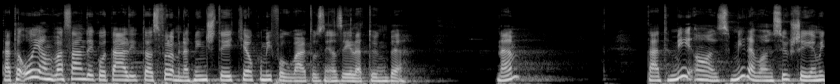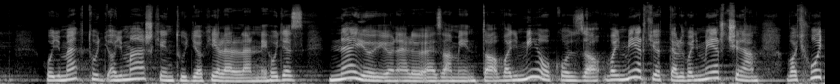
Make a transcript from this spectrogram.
Tehát ha olyan szándékot állítasz föl, aminek nincs tétje, akkor mi fog változni az életünkbe? Nem? Tehát mi az, mire van szüksége, mit, hogy, meg tudj, hogy másként tudjak jelen lenni, hogy ez ne jöjjön elő ez a minta, vagy mi okozza, vagy miért jött elő, vagy miért csinálom, vagy hogy,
